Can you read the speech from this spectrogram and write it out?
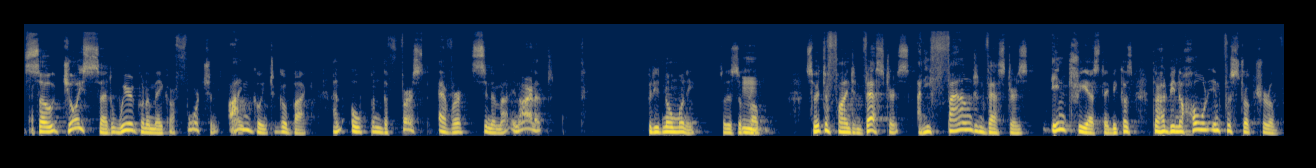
so Joyce said, We're going to make our fortune. I'm going to go back and open the first ever cinema in Ireland. But he had no money. So there's a hmm. problem. So he had to find investors. And he found investors in Trieste because there had been a whole infrastructure of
